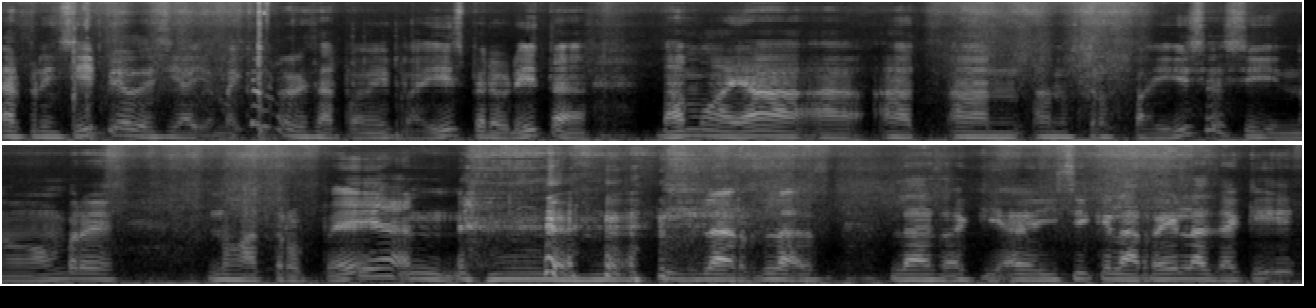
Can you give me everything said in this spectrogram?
al principio decía yo me quiero regresar para mi país, pero ahorita vamos allá a, a- a- a nuestros países y no hombre, nos atropellan las, las, las aquí, ahí sí que las reglas de aquí,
